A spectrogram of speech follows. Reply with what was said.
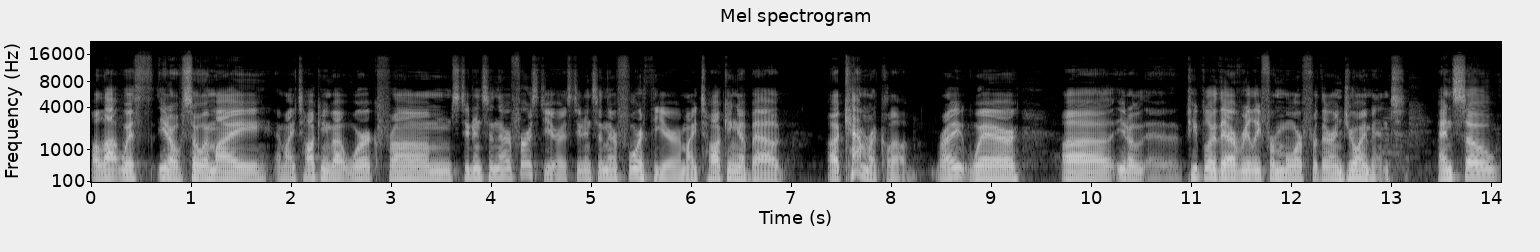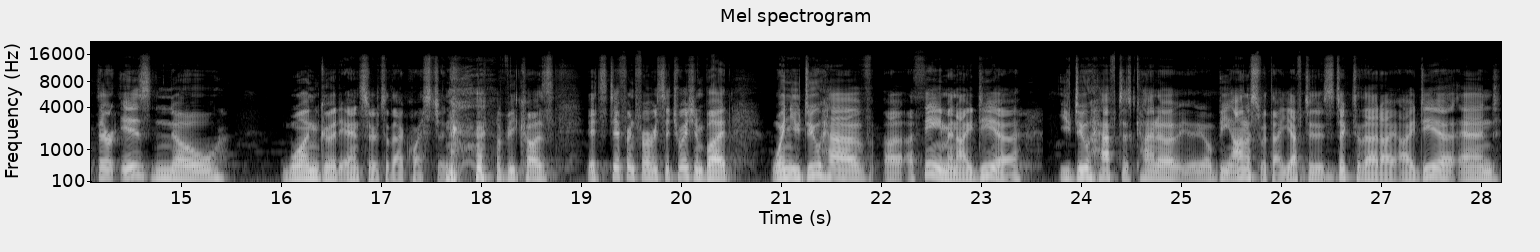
a lot with you know so am i am i talking about work from students in their first year students in their fourth year? Am i talking about a camera club right? Where uh, you know uh, people are there really for more for their enjoyment. And so there is no one good answer to that question because it's different for every situation. But when you do have a, a theme, an idea, you do have to kind of you know, be honest with that. You have to stick to that I- idea. And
